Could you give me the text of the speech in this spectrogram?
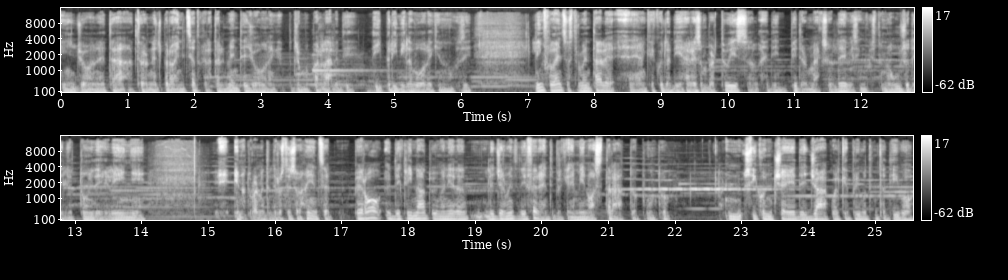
in giovane età, Turnage, però ha iniziato che era talmente giovane che potremmo parlare di, dei primi lavori, chiamiamo così. L'influenza strumentale è anche quella di Harrison Birtwistle e di Peter Maxwell Davis in questo uso degli ottoni, dei legni e, e naturalmente dello stesso Heinz, però è declinato in maniera leggermente differente perché è meno astratto appunto. Mm, si concede già qualche primo tentativo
